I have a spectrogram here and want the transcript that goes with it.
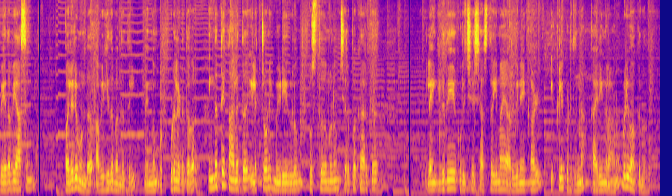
വേദവ്യാസം പലരുമുണ്ട് അവിഹിത ബന്ധത്തിൽ നിന്നും ഉടലെടുത്തവർ. ഇന്നത്തെ കാലത്ത് ഇലക്ട്രോണിക് മീഡിയകളും പുസ്തകങ്ങളും ചെറുപ്പക്കാർക്ക് ലൈംഗികതയെക്കുറിച്ച് ശാസ്ത്രീയമായ അറിവിനേക്കാൾ ഇക്കിളിപ്പെടുത്തുന്ന കാര്യങ്ങളാണ് വെളിവാക്കുന്നത്.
